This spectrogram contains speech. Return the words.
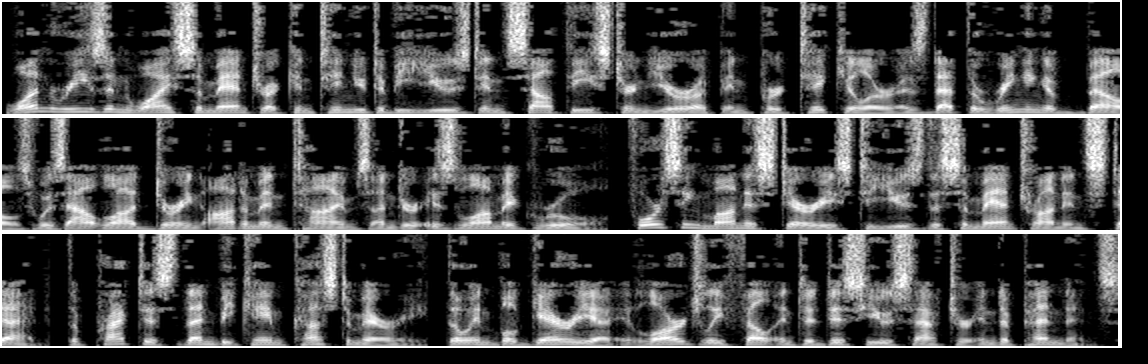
One reason why semantra continue to be used in southeastern Europe in particular is that the ringing of bells was outlawed during Ottoman times under Islamic rule, forcing monasteries to use the semantron instead. The practice then became customary, though in Bulgaria it largely fell into disuse after independence.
